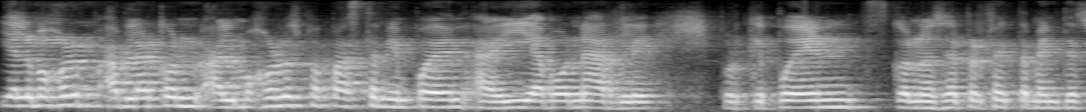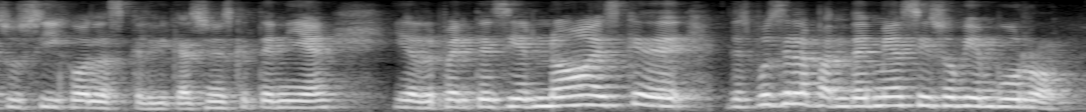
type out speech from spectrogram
y a lo mejor hablar con, a lo mejor los papás también pueden ahí abonarle, porque pueden conocer perfectamente a sus hijos, las calificaciones que tenían, y de repente decir, no, es que después de la pandemia se hizo bien burro.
